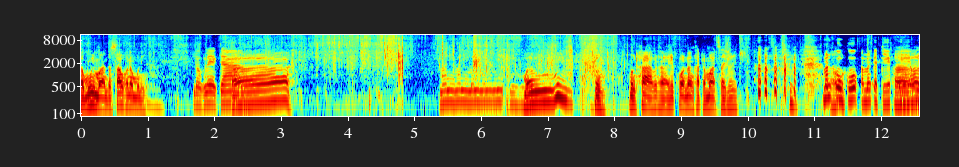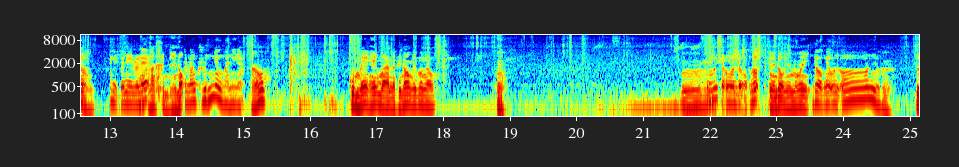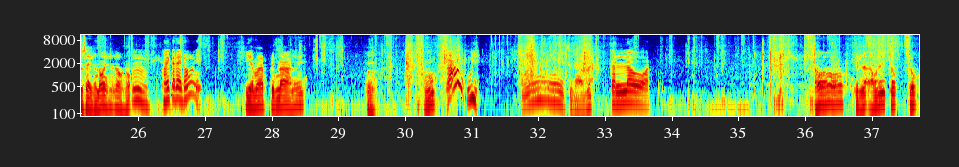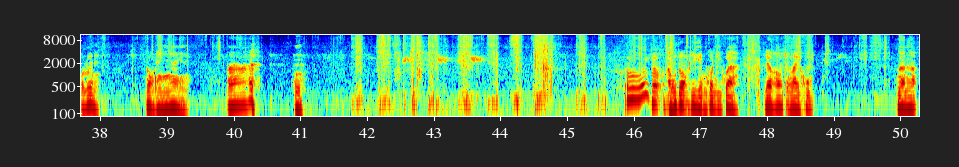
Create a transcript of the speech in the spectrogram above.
สมุยมานตะเศร้าขนาดมื้อนี้ดอกแรกจ้าอ่ามานี่มานี่มานี่มานี่มานี่เบิ่งอุ้ยเบิ่งเบิ่งท่าปัญหาเฮ็ดพ่อนั่งคัตมาดใส่เลย มันโกโก้กับมันกระเจ็บแอวเนาะเห็ดแบบนี้เลยแหละกำลังขึ้นเลยเนาะกำลังขึ้นอย่างวันนี้น่ะเอ้ากลุ่มแรกแฮกมานแล้วพี่น้องเลยเบิ่งเอาอืมอืมโอ้ยสะออนดอกเนาะดอกยังน้อย ดอกยังอ่อนอยู่ใส่กันน้อยคือเก่าเนาะๆอืมไผก็ได้น้อยเคลียร์มาเป็นหน้าเลยอืมอืม เอ้าอุ้ยโอ้ยเสียดายเว้ยตลอดอ๋อเห็นแล้วเอาเลยจกจกเอาเลยนี่ดอกง่ายๆนี่ปลาโอ้ยเนาะเอาดอกที่เห็นก่อนดีกว่า แล้วเขาจะไล่คูดนั่นละ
